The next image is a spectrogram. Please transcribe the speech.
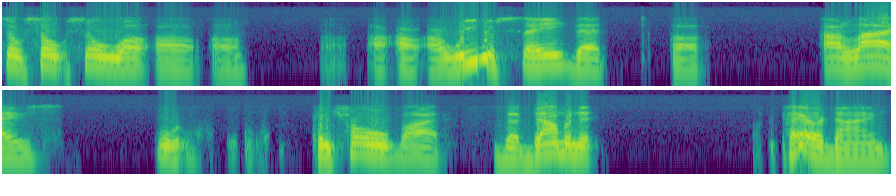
So so so uh, uh, uh, are, are we to say that our lives controlled by the dominant paradigm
